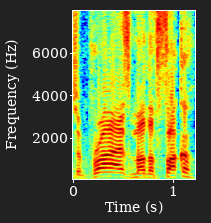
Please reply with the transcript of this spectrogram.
Surprise, motherfucker.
